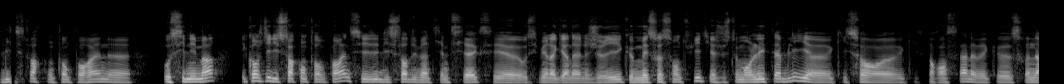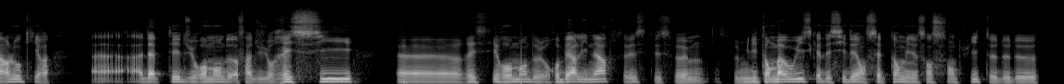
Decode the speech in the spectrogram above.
l'histoire contemporaine euh, au cinéma. Et quand je dis l'histoire contemporaine, c'est l'histoire du XXe siècle, c'est euh, aussi bien la guerre d'Algérie que mai 68. Il y a justement l'établi euh, qui, sort, euh, qui sort en salle avec Swan Arlo qui a adapté du roman, de, enfin du récit, euh, récit roman de Robert Linhart. Vous savez, c'était ce, ce militant maoïste qui a décidé en septembre 1968 de, de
